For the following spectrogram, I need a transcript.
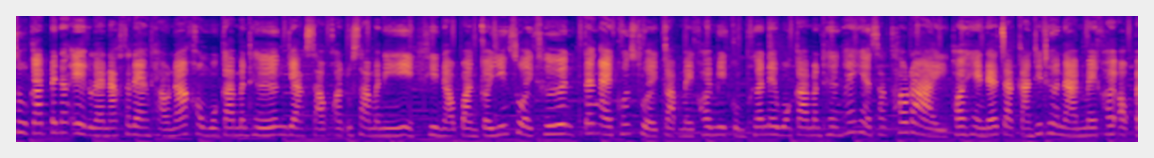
สู่การเป็นนางเอกและนักแสดงแถวหน้าของวงการบันเทิง อย่างสาวขวัญอุสามณี ที่นับวันก็ยิ่งสวยขึ้น แต่ไงคนสวยกลับไม่ค่อยมีกลุ่มเพื่อนในวงการบันเทิงให้เห็นสักเท่าไหร่พราะเห็นได้จากการที่เธอนั้นไม่ค่อยออกไป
